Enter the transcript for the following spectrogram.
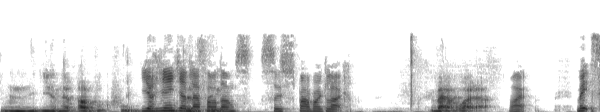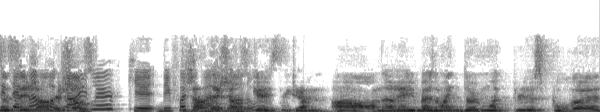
il y en a pas beaucoup. Y a rien qui a de la Pour te dire. fordance. C'est super pas clair. Ben voilà. Mais c'est c'est tellement pas de clair, là, que des fois, tu genre de choses que c'est comme, oh, on aurait eu besoin de deux mois de plus pour euh,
